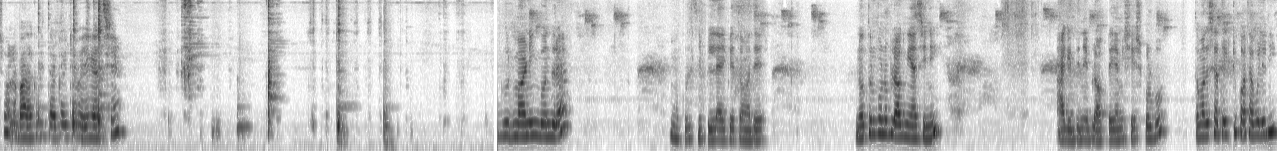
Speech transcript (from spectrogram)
চলো বাঁধাকপির তরকারিটা হয়ে গেছে। গুড মর্নিং বন্ধুরা। মুকুল সিম্পল লাইফে তোমাদের নতুন কোনো ব্লগ নিয়ে আসিনি। আগের দিনের ব্লগটাই আমি শেষ করব। তোমাদের সাথে একটু কথা বলে নিই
